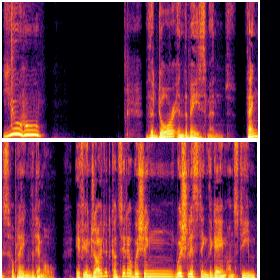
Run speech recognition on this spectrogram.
Juhu. The Door in the Basement. Thanks for playing the demo. If you enjoyed it, consider wishing wishlisting the game on Steam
